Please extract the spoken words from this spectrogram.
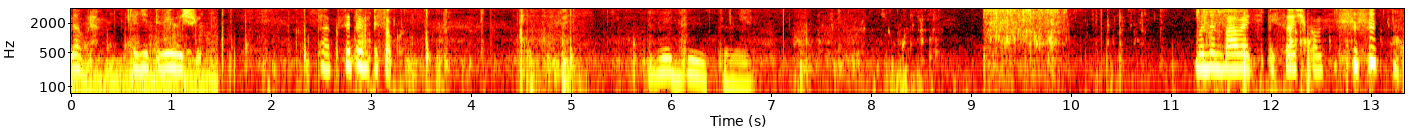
Добре, тоді тобі мішуй. Так, сипемо пісок. Води Будемо бавити з пісочком.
